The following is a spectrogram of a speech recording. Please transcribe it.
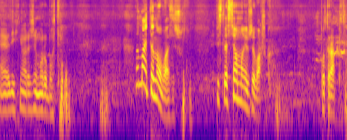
А від їхнього режиму роботи. Ви маєте на увазі, що після сьомої вже важко потрапити.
